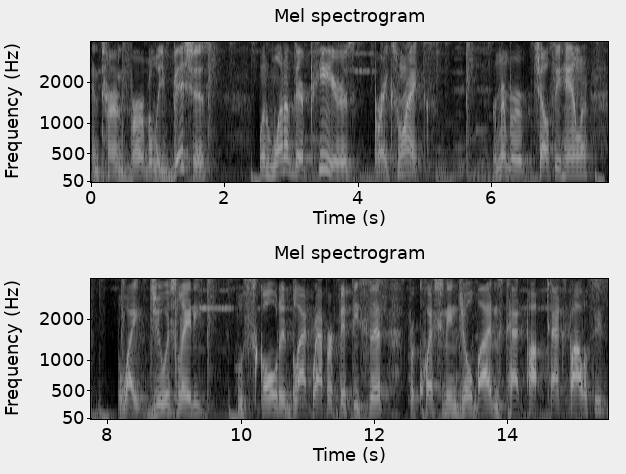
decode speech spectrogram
and turn verbally vicious when one of their peers breaks ranks. Remember Chelsea Handler, the white Jewish lady who scolded black rapper 50 Cent for questioning Joe Biden's tax, po- tax policies?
